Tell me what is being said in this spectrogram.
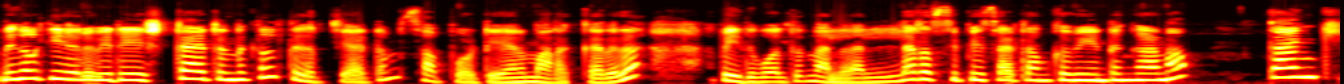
നിങ്ങൾക്ക് ഈ ഒരു വീഡിയോ ഇഷ്ടമായിട്ടുണ്ടെങ്കിൽ തീർച്ചയായിട്ടും സപ്പോർട്ട് ചെയ്യാൻ മറക്കരുത്. അപ്പോൾ ഇതുപോലത്തെ നല്ല നല്ല റെസിപ്പീസായിട്ട് നമുക്ക് വീണ്ടും കാണാം. താങ്ക്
